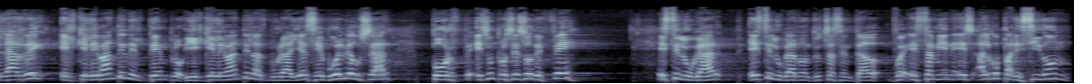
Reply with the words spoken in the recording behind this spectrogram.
el que levante en el templo y el que levante las murallas se vuelve a usar es un proceso de fe. Este lugar, este lugar donde tú estás sentado, es también es algo parecido.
